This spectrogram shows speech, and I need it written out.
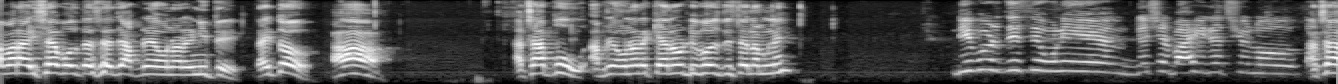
আবার আইসা বলতেছে যে আপনি ওনারে নিতে তাই তো? হ্যাঁ। আচ্ছা আপু আপনি ওনারে কেন ডিভোর্স দিচ্ছেন আপনি? ডিভোর্স দিছে উনি দেশের বাইরে ছিল। আচ্ছা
